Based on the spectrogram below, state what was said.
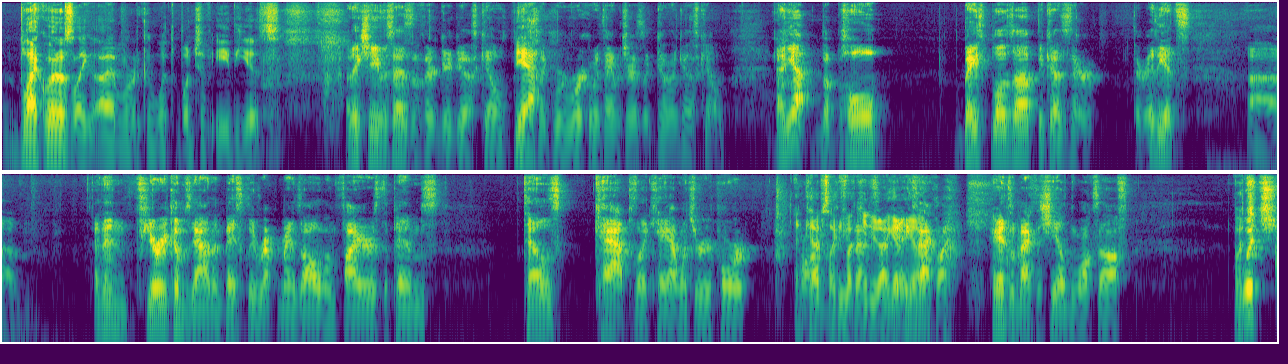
Black Widow's like, "I'm working with a bunch of idiots." I think she even says that they're gonna get us killed. Yeah. like we're working with amateurs. They're gonna get us killed. And yeah, the whole base blows up because they're they're idiots. Um, and then Fury comes down and basically reprimands all of them, fires the Pyms, tells Cap like, "Hey, I want you to report." And Cap's like, the "Fuck you, events." dude, I gotta go. exactly. Hands him back the shield and walks off. Which- Which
